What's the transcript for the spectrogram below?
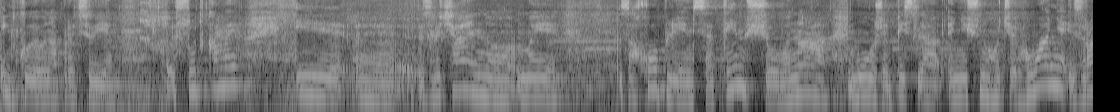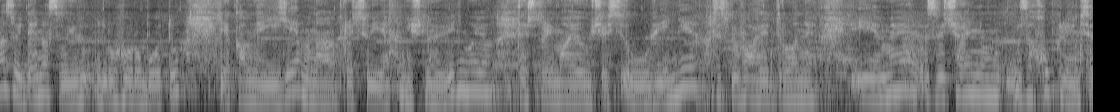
Інколи вона працює сутками. І, е, звичайно, ми захоплюємося тим, що вона може після нічного чергування і зразу йде на свою другу роботу, яка в неї є. Вона працює нічною відьмою, теж приймає участь у війні, збивають дрони. І ми, звичайно, захоплюємося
